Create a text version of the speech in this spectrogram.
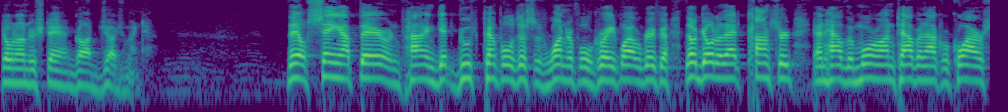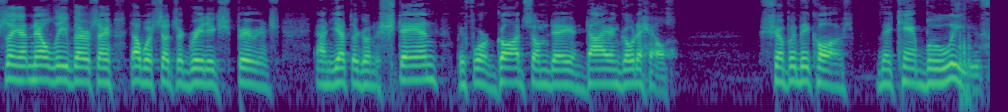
don't understand God's judgment. They'll sing up there and, and get goose pimples. This is wonderful, great, wild, great. They'll go to that concert and have the Moron Tabernacle Choir sing it, and they'll leave there saying, That was such a great experience. And yet they're going to stand before God someday and die and go to hell simply because they can't believe.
